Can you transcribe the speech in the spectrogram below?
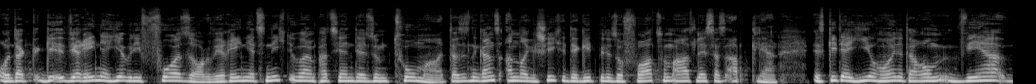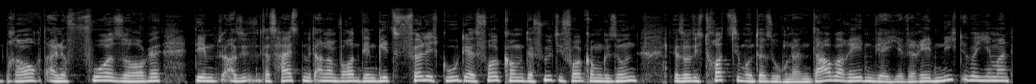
Und da, wir reden ja hier über die Vorsorge. Wir reden jetzt nicht über einen Patienten, der Symptome hat. Das ist eine ganz andere Geschichte. Der geht bitte sofort zum Arzt, lässt das abklären. Es geht ja hier heute darum, wer braucht eine Vorsorge. Dem, also das heißt mit anderen Worten, dem geht's völlig gut. Der ist vollkommen, der fühlt sich vollkommen gesund. Der soll sich trotzdem untersuchen lassen. Darüber reden wir hier. Wir reden nicht über jemanden,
